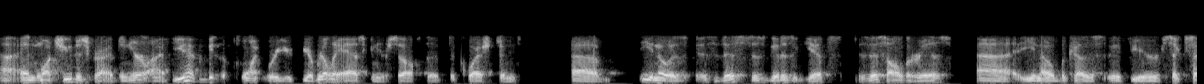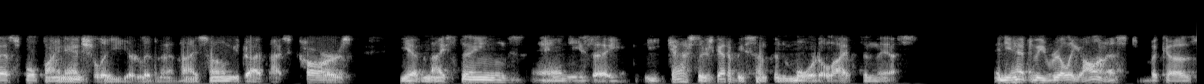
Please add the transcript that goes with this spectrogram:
uh, and what you described in your life, you have to be to the point where you, you're really asking yourself the, the question, uh, you know, is, is this as good as it gets? Is this all there is? Uh, you know, because if you're successful financially, you're living in a nice home, you drive nice cars, you have nice things, and you say, gosh, there's got to be something more to life than this. And you have to be really honest because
